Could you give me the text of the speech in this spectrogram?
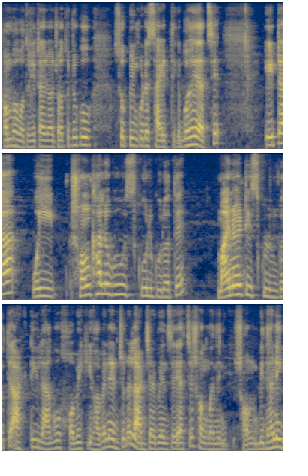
সম্ভবত, যেটা যতটুকু সুপ্রিম কোর্টের সাইড থেকে বোঝা যাচ্ছে। এটা ওই সংখ্যালঘু স্কুলগুলোতে মাইনরিটি স্কুলগুলোতে আটটি লাগু হবে কি হবে না, এর জন্য লার্জার বেঞ্চে যাচ্ছে সংবিধানিক সাংবিধানিক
